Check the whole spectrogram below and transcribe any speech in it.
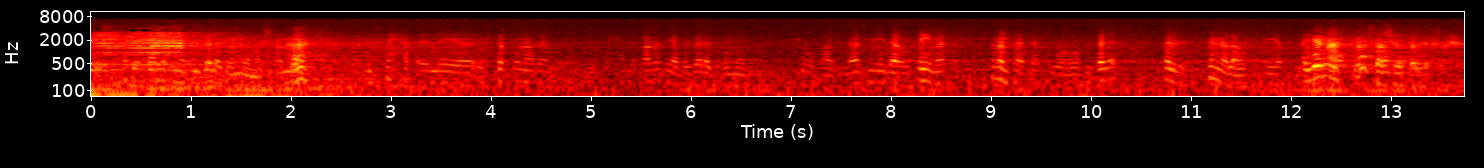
في البلد عموما اللي يشترطون هذا صحه اقامتها في البلد عموما الشروط هذه لكن اذا اقيمت فمن فاته وهو في البلد فسن له يقضي. أجل ما ما صار شرط للصحه.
